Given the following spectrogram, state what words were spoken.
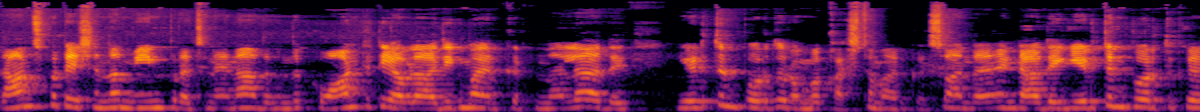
டிரான்ஸ்போர்ட்டேஷன் தான் மெயின் பிரச்சனை. ஏன்னா அது வந்து குவான்டிட்டி அவ்வளோ அதிகமாக இருக்கிறதுனால அதை எடுத்துன்னு போகிறது ரொம்ப கஷ்டமாக இருக்குது ஸோ அந்த அண்ட் அதை எடுத்துன்னு போகிறதுக்கு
